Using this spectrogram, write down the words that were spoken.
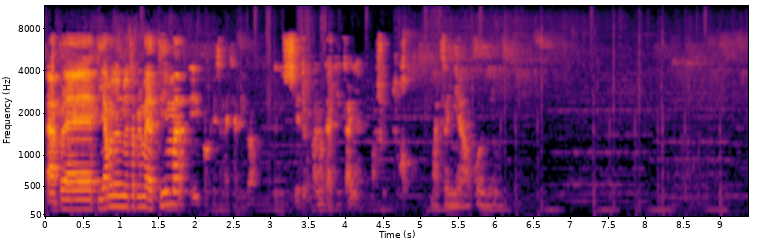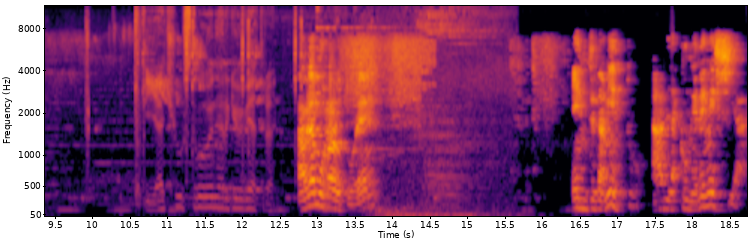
Ah, pues, pillamos nuestra primera estigma. ¿Y por qué sale aquí arriba? Pues en serio, hermano, que aquí calla. Me asustó. Me ha extrañado, coño. Habla muy raro tú, ¿eh? Entrenamiento. Habla con Eremesia.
